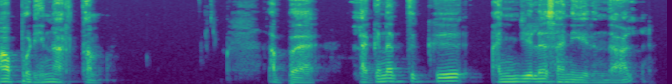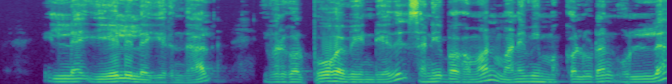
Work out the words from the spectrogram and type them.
அப்படின்னு அர்த்தம். அப்போ லக்னத்துக்கு அஞ்சில் சனி இருந்தால் இல்லை ஏழில் இருந்தால் இவர்கள் போக வேண்டியது சனி பகவான் மனைவி மக்களுடன் உள்ள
